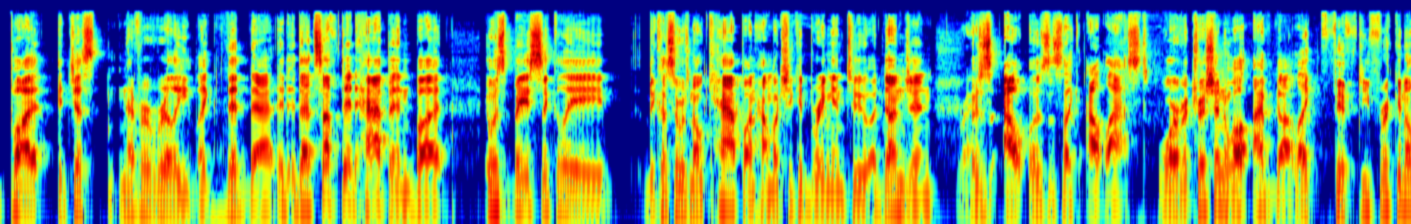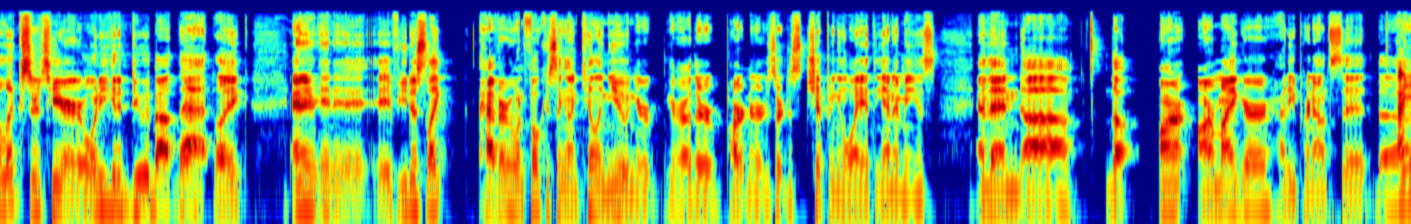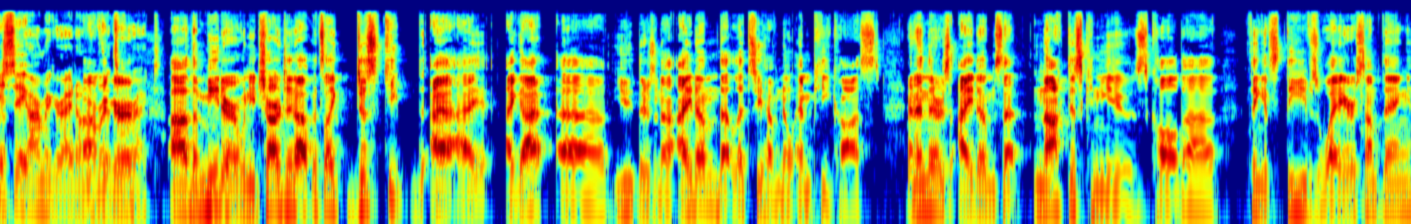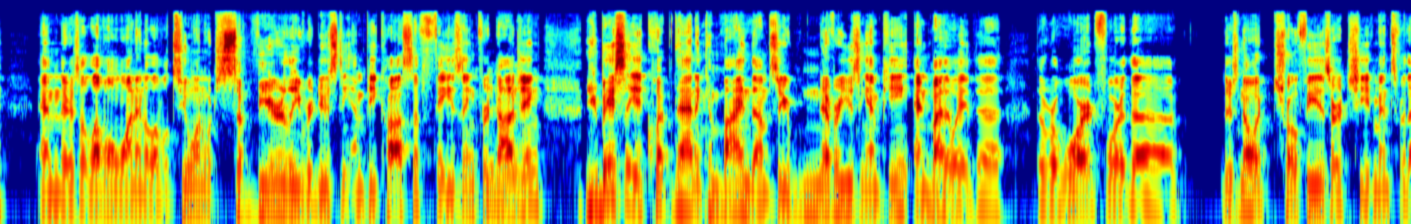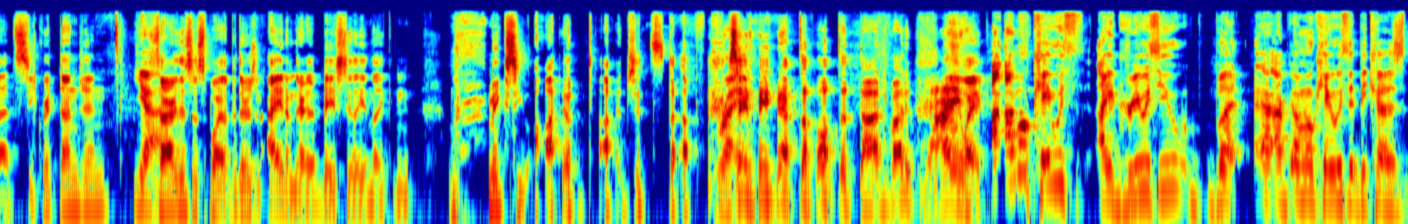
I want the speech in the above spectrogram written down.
but it just never really like did that. It, that stuff did happen but it was basically because there was no cap on how much you could bring into a dungeon Right. it was just out it was just like outlast. War of attrition well i've got like 50 freaking elixirs here. What are you gonna do about that? Like and, it, it- if you just like have everyone focusing on killing you and your your other partners are just chipping away at the enemies and then uh the Ar- Armiger, how do you pronounce it? The I just say Armiger. I don't know if that's Armiger. correct. Uh, the meter when you charge it up, it's like just keep. I I, I got uh you. There's an item that lets you have no MP cost, and then there's items that Noctis can use called uh I think it's Thieves Way or something. and there's a level one and a level two one, which severely reduce the MP costs of phasing for dodging. You basically equip that and combine them, so you're never using MP. And by the way, the the reward for the there's no trophies or achievements for that secret dungeon. Yeah. Sorry, this is a spoiler, but there's an item there that basically like n- makes you auto dodge and stuff. Right. So you don't even have to hold the dodge button. Wow. Anyway, I, I'm okay with. I agree with you, but I, I'm okay with it because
